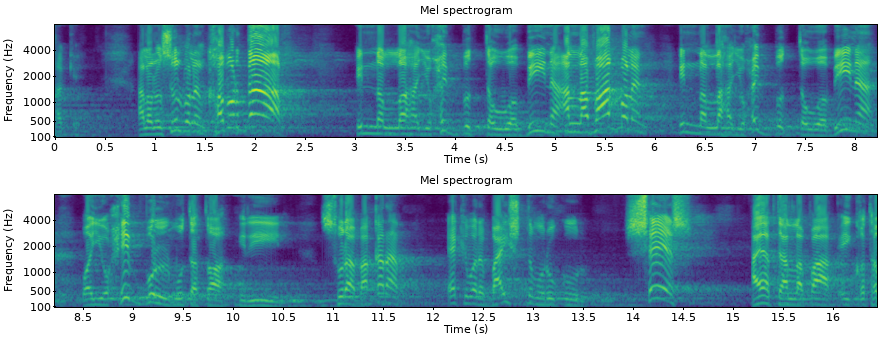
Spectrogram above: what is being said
থাকে। আল্লাহ রসুল বলেন, খবরদার, ইন্নাল্লাহ ইউহিব্বুত তাওয়াবিনা। আল্লাহ পাক বলেন, ইন্নাল্লাহ ইউহিব্বুত তাওয়াবিনা ওয়া ইউহিব্বুল মুতাতাহিরিন। সূরা বাকারার একেবারে 22তম রুকুর শেষ আয়াতে আল্লাহ পাক এই কথা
